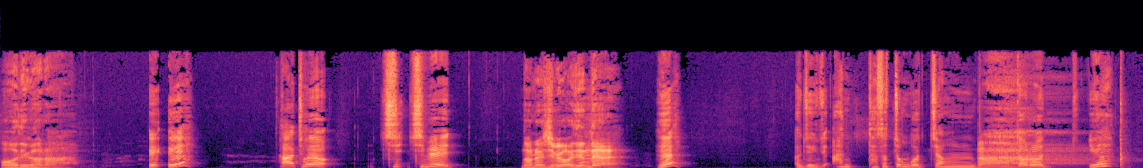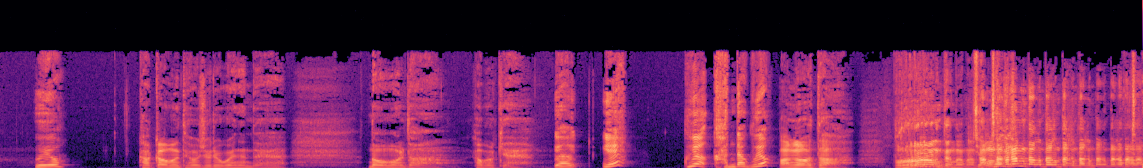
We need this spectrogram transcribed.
어디 가나? 에? 예? 아 저요 지, 집에 너네 집이 어딘데? 예? 아, 저, 이제 한 다섯 정거장 아. 떨어 예? 왜요? 가까우면 태워주려고 했는데 너무 멀다. 가볼게. 야 예? 그냥 간다고요? 반가웠다. 부르릉 당당당 당당당당당당당당당당.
